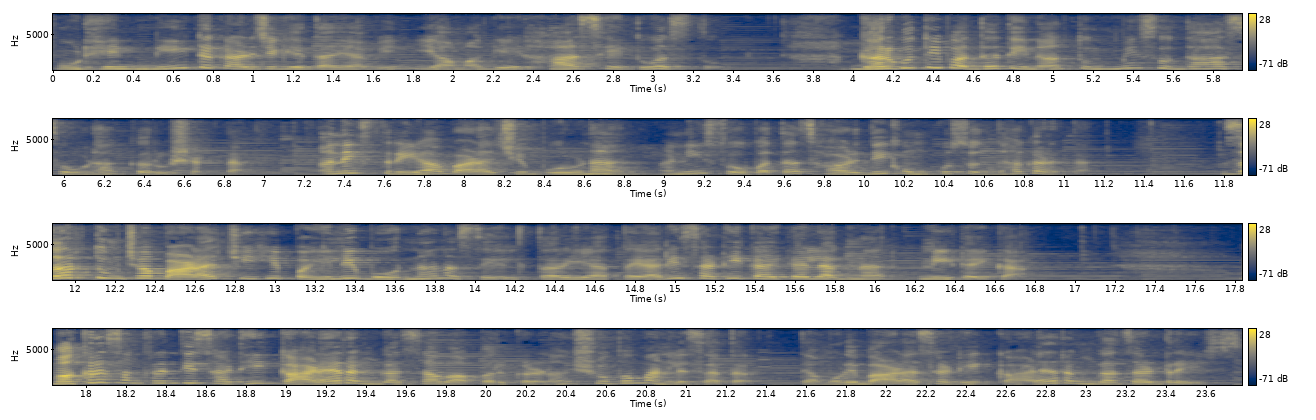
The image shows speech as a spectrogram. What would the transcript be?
पुढे नीट काळजी घेता यावी यामागे हाच हेतू असतो. घरगुती पद्धतीनं तुम्ही सुद्धा हा सोहळा करू शकता. अनेक स्त्रिया बाळाची बोरणान आणि सोबतच हळदी कुंकू सुद्धा करतात. जर तुमच्या बाळाची ही पहिली बोरणान असेल तर या तयारीसाठी काय काय लागणार? नीट ऐका. मकर संक्रांतीसाठी काळ्या रंगाचा वापर करणं शुभ मानलं जातं. त्यामुळे बाळासाठी काळ्या रंगाचा ड्रेस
